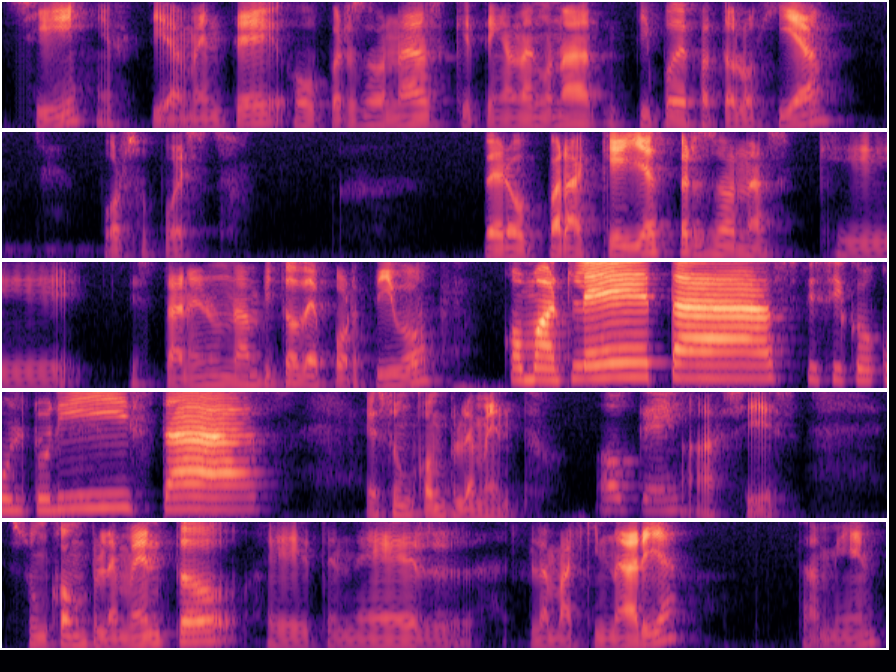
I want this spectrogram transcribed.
sí, efectivamente, o personas que tengan algún tipo de patología, por supuesto. Pero para aquellas personas que están en un ámbito deportivo, como atletas, fisicoculturistas, es un complemento. Ok. Así es. Es un complemento eh, tener la maquinaria también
